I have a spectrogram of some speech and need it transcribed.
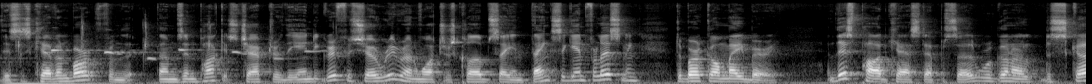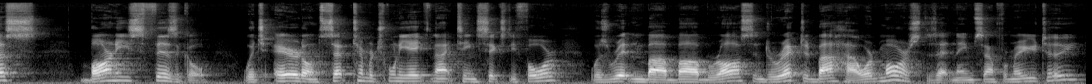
This is Kevin Burke from the Thumbs in Pockets chapter of the Andy Griffith Show Rerun Watchers Club saying thanks again for listening to Burke on Mayberry. In this podcast episode, we're going to discuss Barney's Physical, which aired on September 28, 1964, was written by Bob Ross and directed by Howard Morris. Does that name sound familiar to you?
